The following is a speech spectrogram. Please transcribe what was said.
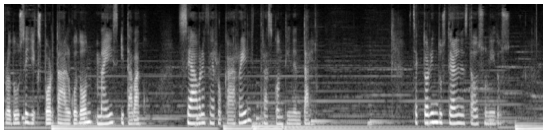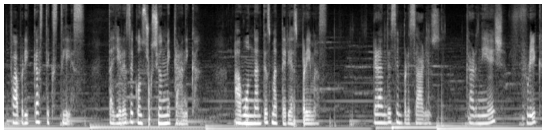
produce y exporta algodón, maíz y tabaco. Se abre ferrocarril transcontinental. Sector industrial en Estados Unidos. Fábricas textiles, talleres de construcción mecánica, abundantes materias primas, grandes empresarios, Carnegie, Frick,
